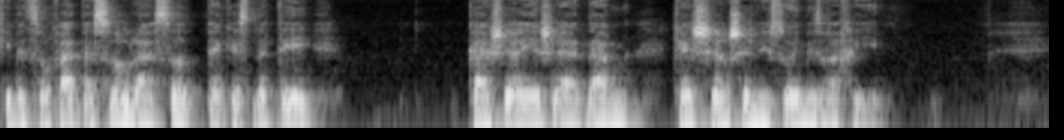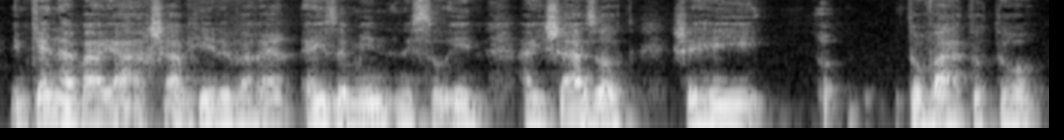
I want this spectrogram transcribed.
כי בצרפת אסור לעשות טקס דתי כאשר יש לאדם קשר של נישואים אזרחיים. אם כן, הבעיה עכשיו היא לברר איזה מין נישואין. האישה הזאת, שהיא תובעת אותו,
